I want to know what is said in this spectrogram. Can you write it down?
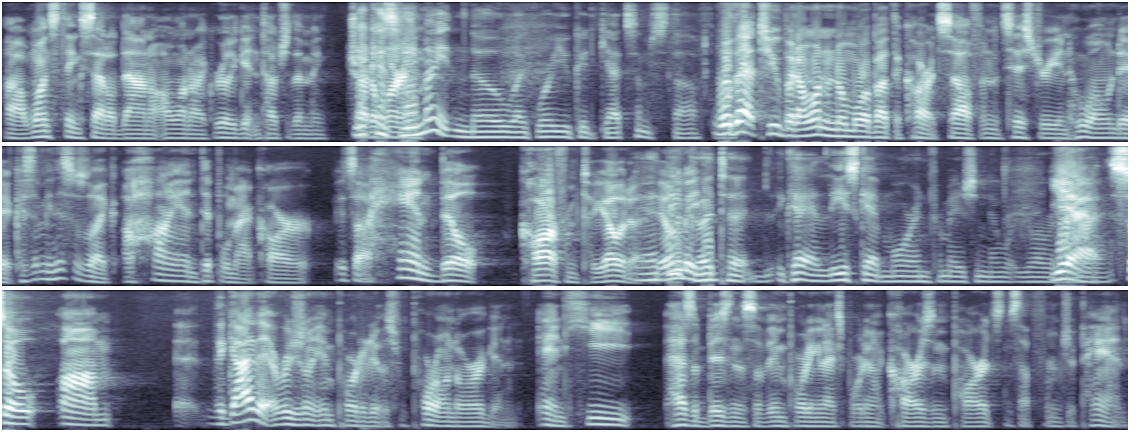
Uh, once things settle down, I want to like really get in touch with them and try to Because learn. he might know like where you could get some stuff. Well, that too, but I want to know more about the car itself and its history and who owned it. Because I mean, this was like a high-end diplomat car. It's a hand-built car from Toyota. It'd They only be made- good to get, at least get more information than what you already yeah. know. So, um, the guy that originally imported it was from Portland, Oregon, and he has a business of importing and exporting like cars and parts and stuff from Japan.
